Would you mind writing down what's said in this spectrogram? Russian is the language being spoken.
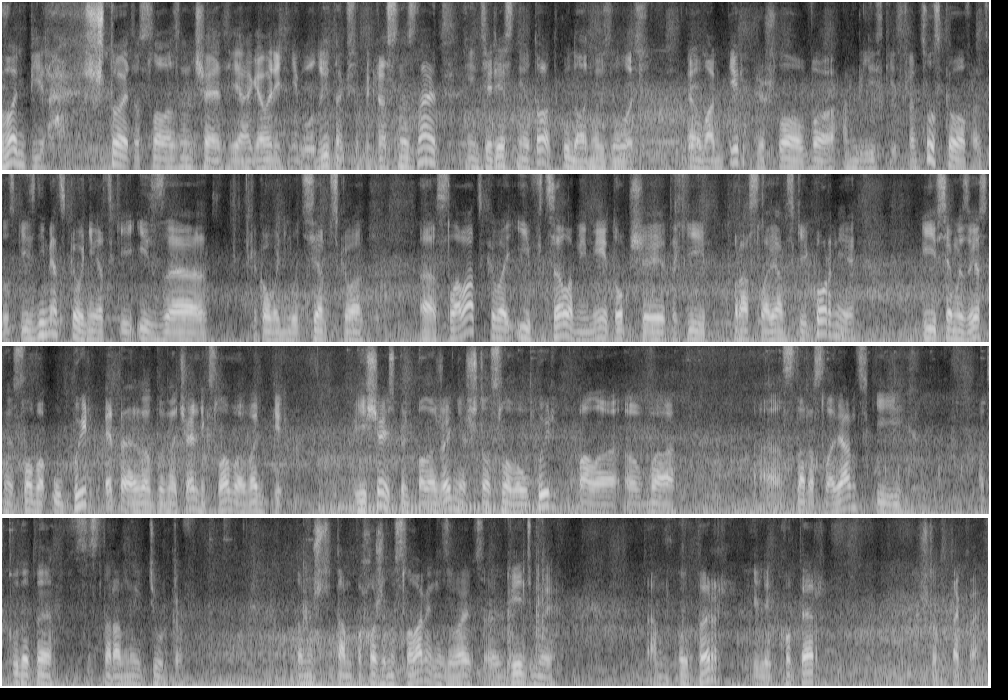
Вампир. Что это слово означает, я говорить не буду. И так все прекрасно знают. Интереснее то, откуда оно взялось. Э, Вампир пришло в английский из французского, французский из немецкого, немецкий из э, какого-нибудь сербского, э, словацкого и в целом имеет общие такие прославянские корни. И всем известное слово «упырь» — это родоначальник слова «вампир». Еще есть предположение, что слово «упырь» пало в э, старославянский откуда-то со стороны тюрков. Потому что там похожими словами называются ведьмы, там упыр или котер, что-то такое.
